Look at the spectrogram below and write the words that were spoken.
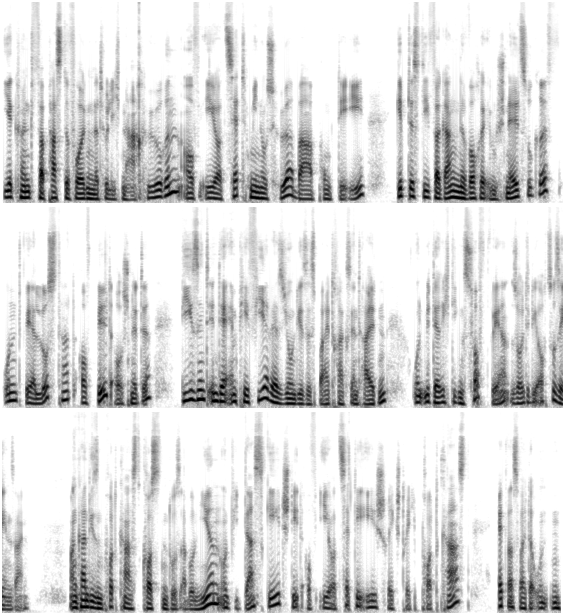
Ihr könnt verpasste Folgen natürlich nachhören auf ejz-hörbar.de gibt es die vergangene Woche im Schnellzugriff und wer Lust hat auf Bildausschnitte, die sind in der MP4-Version dieses Beitrags enthalten und mit der richtigen Software sollte die auch zu sehen sein. Man kann diesen Podcast kostenlos abonnieren und wie das geht, steht auf eoz.de-podcast. Etwas weiter unten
